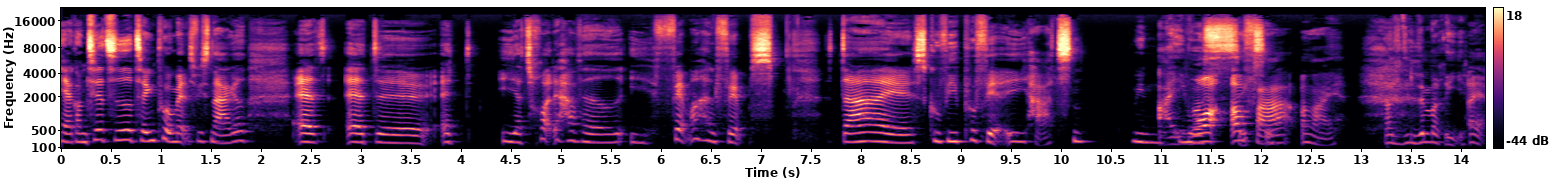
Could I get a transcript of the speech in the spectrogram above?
jeg kom til at sidde og tænke på, mens vi snakkede, at, at, øh, at jeg tror, det har været i 95, der øh, skulle vi på ferie i Hartsen. Min Ej, mor og far og mig. Og lille Marie. Og ja.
